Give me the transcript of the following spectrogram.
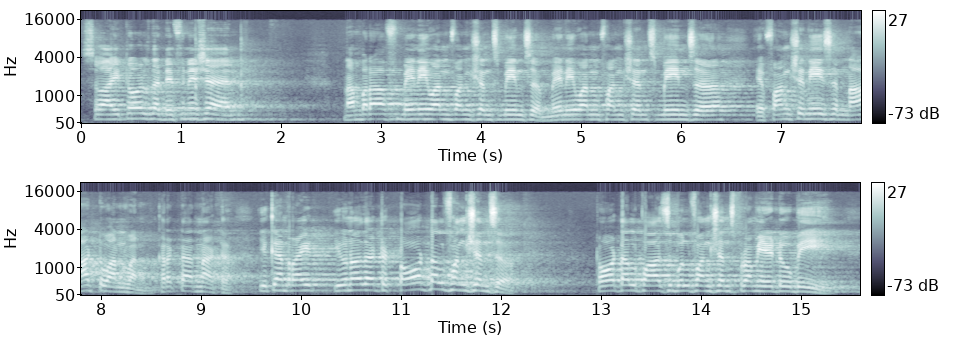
So I told the definition. Number of many one functions means many one functions means a function is not one one. Correct or not? You can write you know that total functions total possible functions from a to b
